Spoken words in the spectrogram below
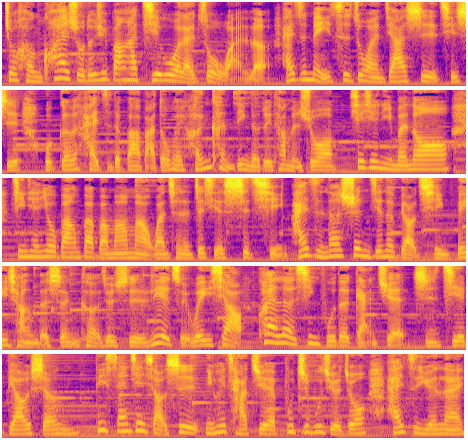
就很快手的去帮他接过来做完了。孩子每一次做完家事，其实我跟孩子的爸爸都会很肯定的对他们说：“谢谢你们哦，今天又帮爸爸妈妈完成了这些事情。”孩子那瞬间的表情非常的深刻，就是咧嘴微笑，快乐幸福的感觉直接飙升。第三件小事，你会察觉不知不觉中，孩子原来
